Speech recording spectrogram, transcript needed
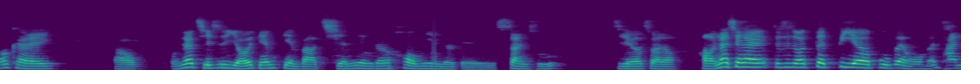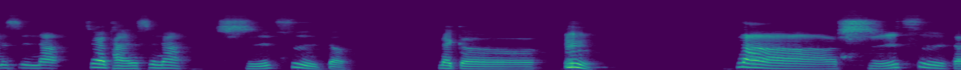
OK，好，我觉得其实有一点点把前面跟后面的给算出结合出来了。好，那现在就是说的第二部分，我们谈的是那现在谈的是那十次的那个那十次的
